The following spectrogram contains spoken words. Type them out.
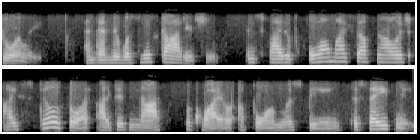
surely. And then there was this God issue. In spite of all my self knowledge, I still thought I did not require a formless being to save me.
